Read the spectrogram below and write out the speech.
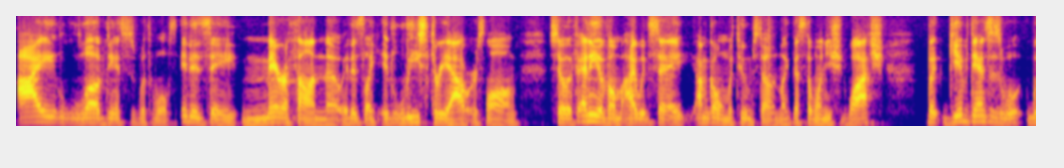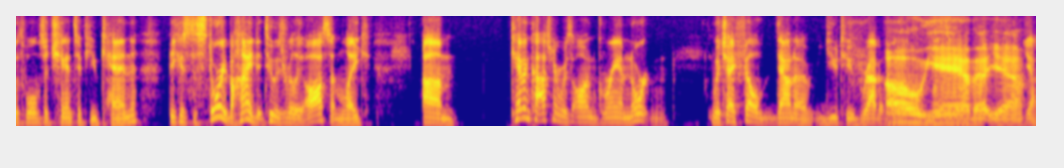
I love Dances with Wolves. It is a marathon, though. It is like at least three hours long. So if any of them, I would say I'm going with Tombstone. Like that's the one you should watch. But give Dances with Wolves a chance if you can, because the story behind it too is really awesome. Like, um, Kevin Costner was on Graham Norton, which I fell down a YouTube rabbit hole. oh yeah ago. that yeah Yeah.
